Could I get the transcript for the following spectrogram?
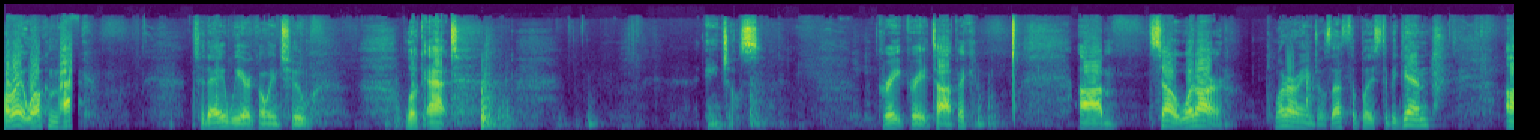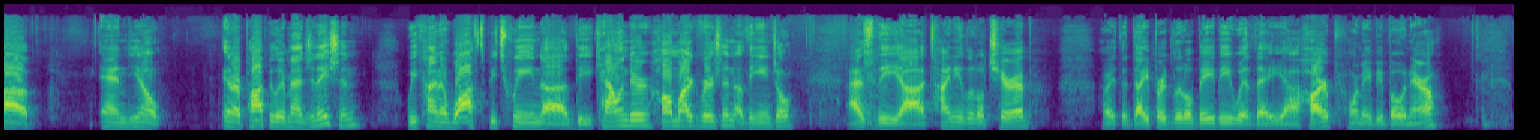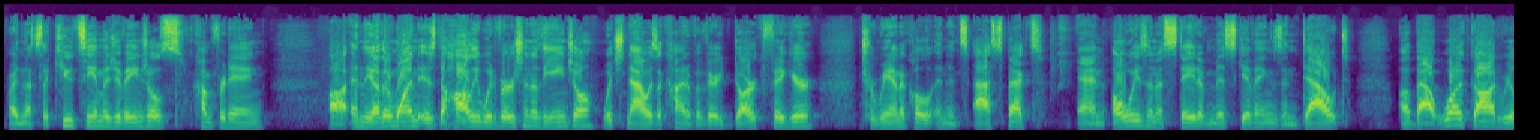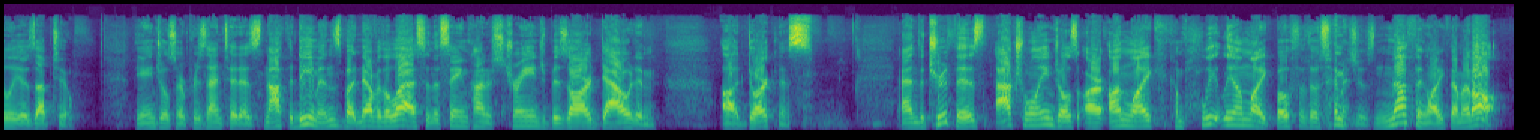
All right, welcome back. Today we are going to look at angels. Great, great topic. Um, so, what are what are angels? That's the place to begin. Uh, and you know, in our popular imagination, we kind of waft between uh, the calendar Hallmark version of the angel as the uh, tiny little cherub, all right, the diapered little baby with a uh, harp or maybe a bow and arrow, right? And that's the cutesy image of angels, comforting. Uh, and the other one is the Hollywood version of the angel, which now is a kind of a very dark figure, tyrannical in its aspect, and always in a state of misgivings and doubt about what God really is up to. The angels are presented as not the demons, but nevertheless in the same kind of strange, bizarre doubt and uh, darkness. And the truth is, actual angels are unlike, completely unlike both of those images. Nothing like them at all.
